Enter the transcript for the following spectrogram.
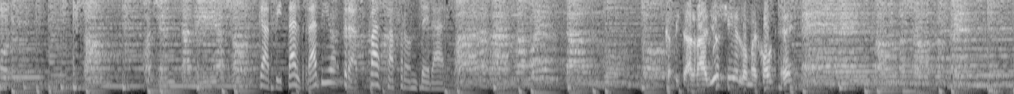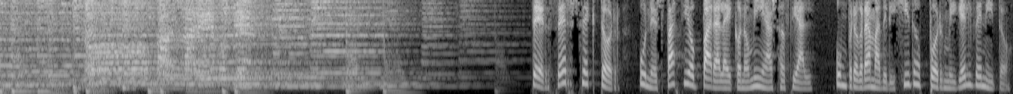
Capital Radio traspasa fronteras. Capital Radio sí es lo mejor, ¿eh? Tercer sector, un espacio para la economía social. Un programa dirigido por Miguel Benito.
